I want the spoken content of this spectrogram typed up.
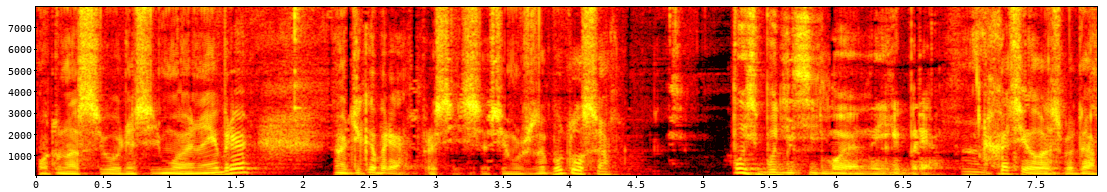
Вот у нас сегодня 7 ноября, а, декабря, простите, совсем уже запутался. Пусть будет 7 ноября. Хотелось бы, да.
